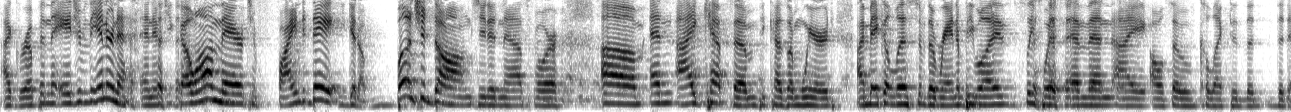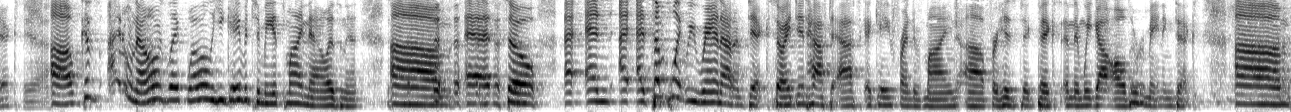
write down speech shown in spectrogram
I grew up in the age of the internet, and if you go on there to find a date, you get a bunch of dongs you didn't ask for. Um, and I kept them because I'm weird. I make a list of the random people I sleep with, and then I also collected the, the dicks. Because I don't know. I was like, well, he gave it to me. It's mine now, isn't it? Um, and so, and at some point we ran out of dicks. So I did have to ask a gay friend of mine uh, for his dick pics, and then we got all the remaining dicks. Um,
